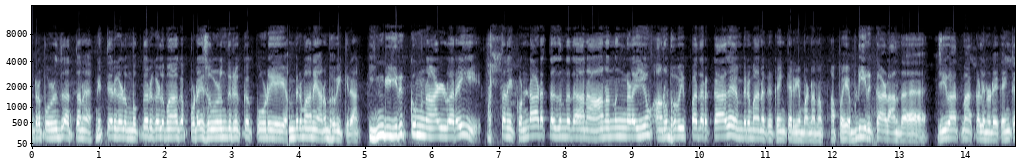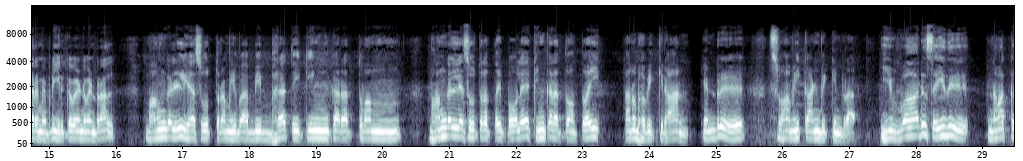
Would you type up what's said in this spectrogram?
வருகின்ற பொழுது அத்தனை நித்தியர்களும் முக்தர்களுமாக புடை சூழ்ந்திருக்கக்கூடிய எம்பெருமானை அனுபவிக்கிறான். இங்கு இருக்கும் நாள் வரை அத்தனை கொண்டாடத் தகுந்ததான ஆனந்தங்களையும் அனுபவிப்பதற்காக எம்பெருமானுக்கு கைங்கரியம் பண்ணணும். அப்ப எப்படி இருக்காள் அந்த ஜீவாத்மாக்களினுடைய கைங்கரியம் எப்படி இருக்க வேண்டும் என்றால் மாங்கல்ய சூத்திரம் இவ பிப்ரதி கிங்கரத்துவம் மாங்கல்ய சூத்திரத்தைப் போல கிங்கரத்துவத்தை அனுபவிக்கிறான் என்று சுவாமி காண்பிக்கின்றார். இவ்வாறு செய்து நமக்கு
